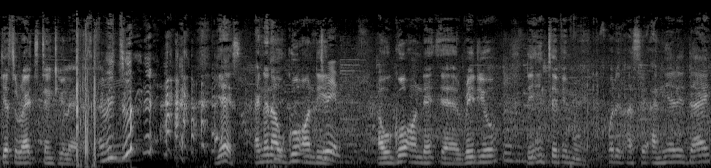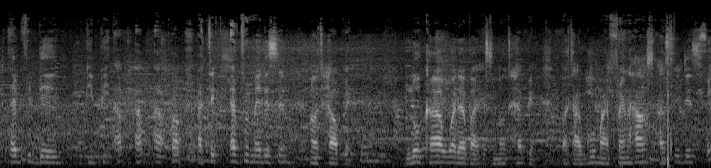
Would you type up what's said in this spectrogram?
just write thank you letter. Me too. yes. And then I will go on the. Dream. I will go on the uh, radio, they interview me. What did I say? I nearly died every day. BP up, up, up, up. I take every medicine, not helping. Local, whatever, is not helping. But I go my friend's house, I see this. See?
